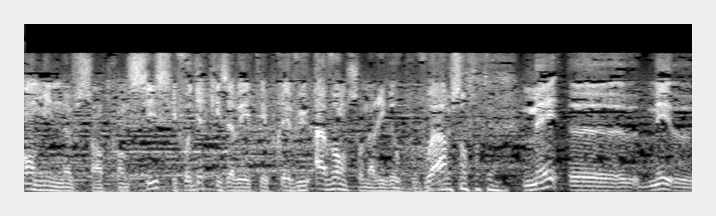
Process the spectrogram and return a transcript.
en 1936. Il faut dire qu'ils avaient été prévus avant son arrivée au pouvoir. 1931. Mais, euh, mais euh,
